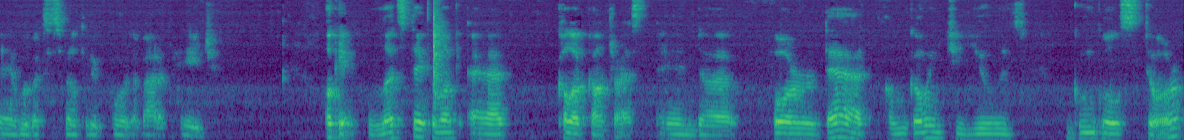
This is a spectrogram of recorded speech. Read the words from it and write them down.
a web accessibility report about a page. Okay, let's take a look at color contrast and uh, for that I'm going to use Google Store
